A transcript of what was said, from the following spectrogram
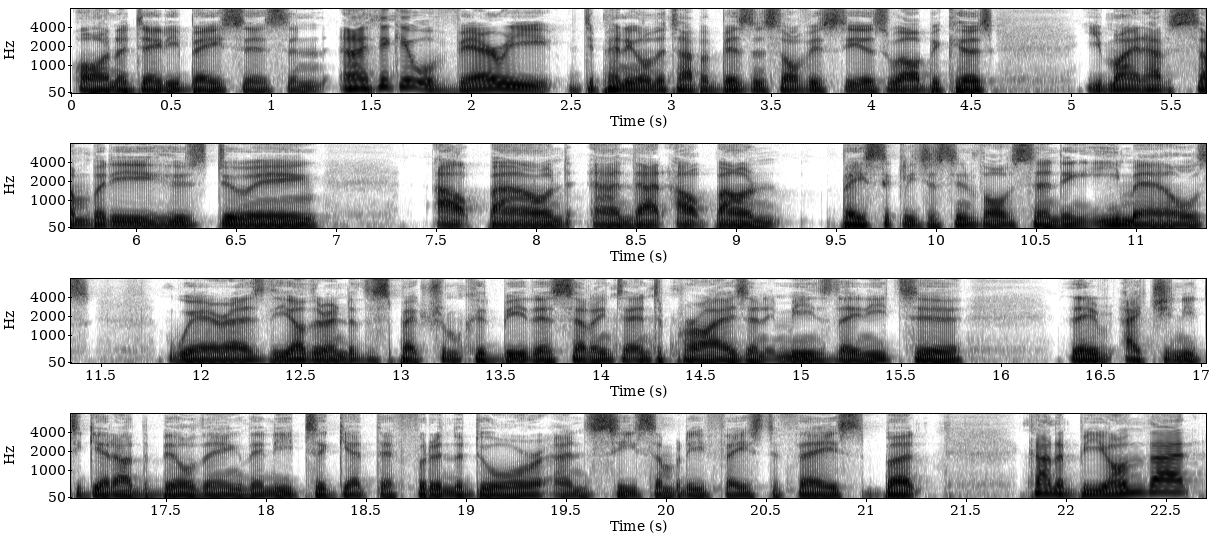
on a daily basis? And, and I think it will vary depending on the type of business, obviously, as well, because you might have somebody who's doing outbound and that outbound basically just involves sending emails, whereas the other end of the spectrum could be they're selling to enterprise and it means they need to they actually need to get out of the building, they need to get their foot in the door and see somebody face to face. But kind of beyond that,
